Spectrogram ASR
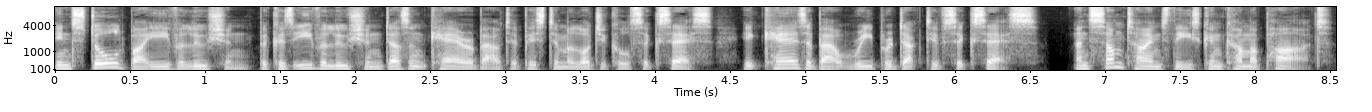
installed by evolution because evolution doesn't care about epistemological success, it cares about reproductive success, and sometimes these can come apart.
